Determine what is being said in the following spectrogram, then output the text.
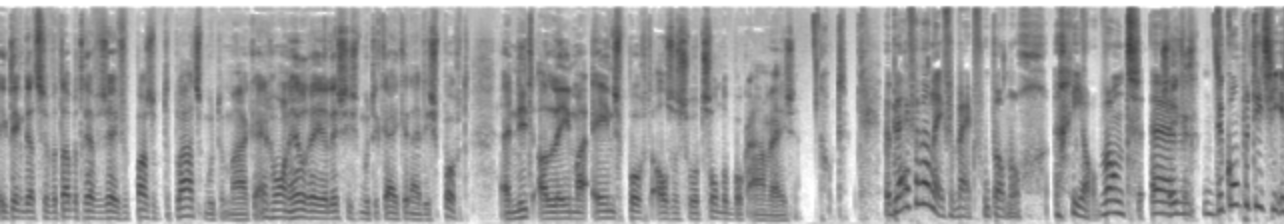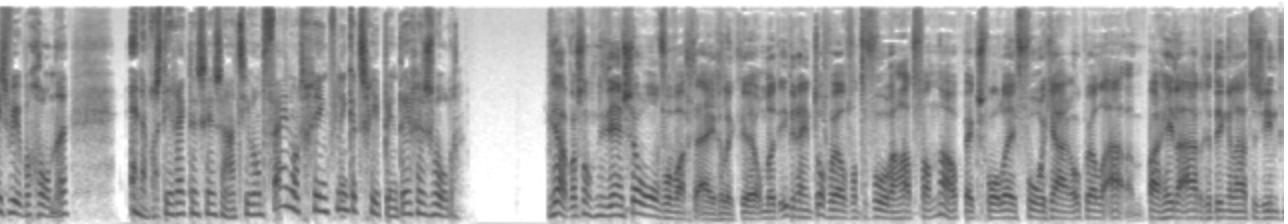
ik denk dat ze wat dat betreft eens even pas op de plaats moeten maken. En gewoon heel realistisch moeten kijken naar die sport. En niet alleen maar één sport als een soort zondebok aanwijzen. Goed. We blijven wel even bij het voetbal nog, Gio. Want um, de competitie is weer begonnen. En dat was direct een sensatie, want Feyenoord ging flink het schip in tegen Zwolle. Ja, het was nog niet eens zo onverwacht eigenlijk. Eh, omdat iedereen toch wel van tevoren had van... nou, Pek Zwolle heeft vorig jaar ook wel een paar hele aardige dingen laten zien.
